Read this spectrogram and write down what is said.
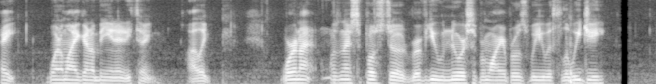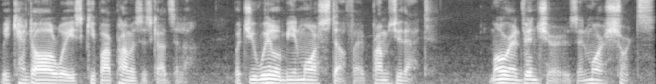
Hey, when am I gonna be in anything? I like. We're not. Wasn't I supposed to review newer Super Mario Bros. Wii with Luigi? We can't always keep our promises, Godzilla. But you will be in more stuff, I promise you that. More adventures and more shorts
